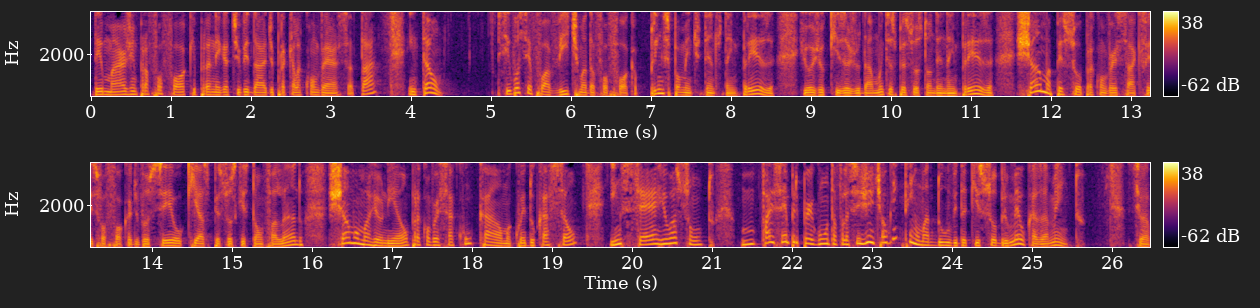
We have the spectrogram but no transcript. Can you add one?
dê margem para fofoca e para negatividade para aquela conversa, tá? Então, se você for a vítima da fofoca, principalmente dentro da empresa, e hoje eu quis ajudar muitas pessoas que estão dentro da empresa, chama a pessoa para conversar que fez fofoca de você ou que as pessoas que estão falando, chama uma reunião para conversar com calma, com educação e encerre o assunto. Faz sempre pergunta, fala assim, gente, alguém tem uma dúvida aqui sobre o meu casamento? Se a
